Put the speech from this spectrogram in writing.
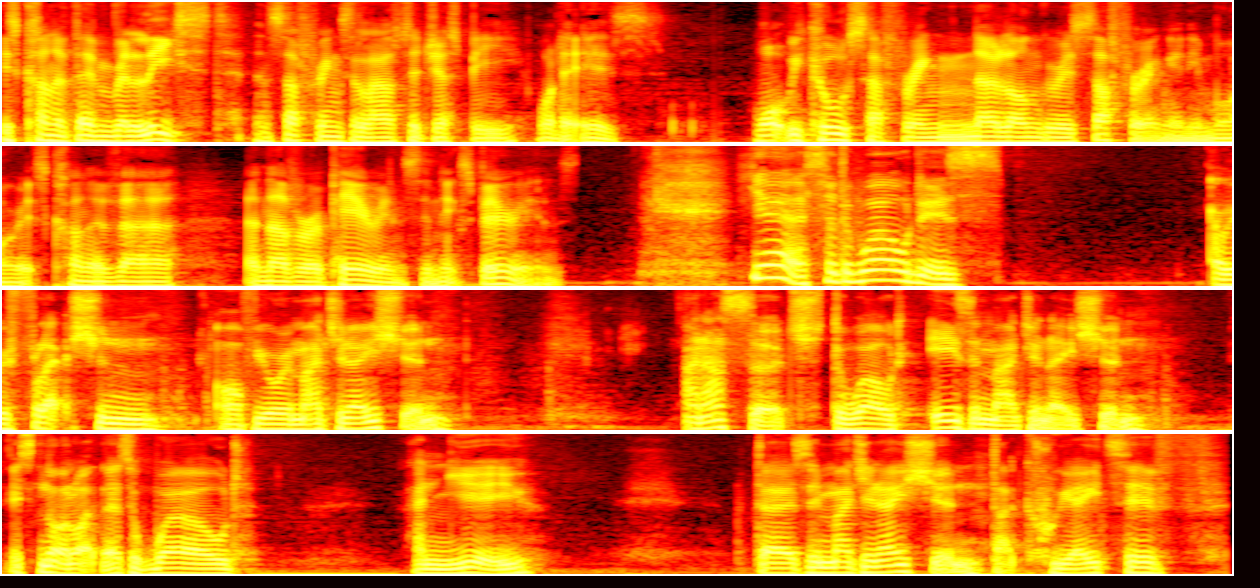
is kind of then released and suffering's allowed to just be what it is. What we call suffering no longer is suffering anymore. It's kind of uh, another appearance and experience. Yeah, so the world is a reflection of your imagination. And as such, the world is imagination. It's not like there's a world and you. There's imagination, that creative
